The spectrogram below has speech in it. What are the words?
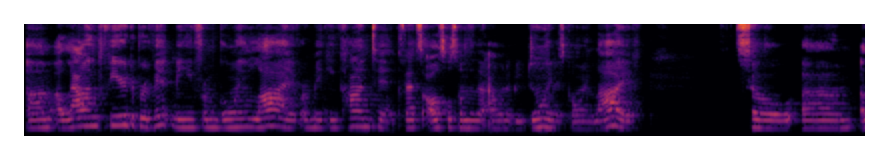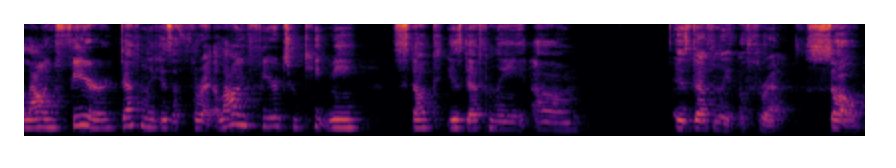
Um, allowing fear to prevent me from going live or making content, that's also something that I want to be doing is going live. So um, allowing fear definitely is a threat. Allowing fear to keep me stuck is definitely um, is definitely a threat. So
